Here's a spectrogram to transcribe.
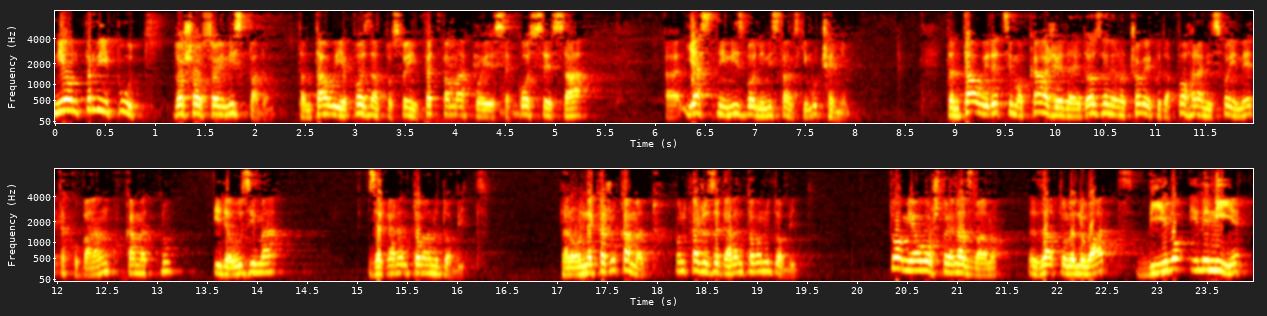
nije on prvi put došao sa ovim ispadom. Tantawi je poznat po svojim fetvama koje se kose sa e, jasnim izbornim islamskim učenjem. Tantawi recimo kaže da je dozvoljeno čovjeku da pohrani svoj metak u banku kamatnu i da uzima zagarantovanu dobit. Naravno, on ne kaže kamatu, on kaže zagarantovanu dobit. To mi je ovo što je nazvano zato lenovat, bilo ili nije.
